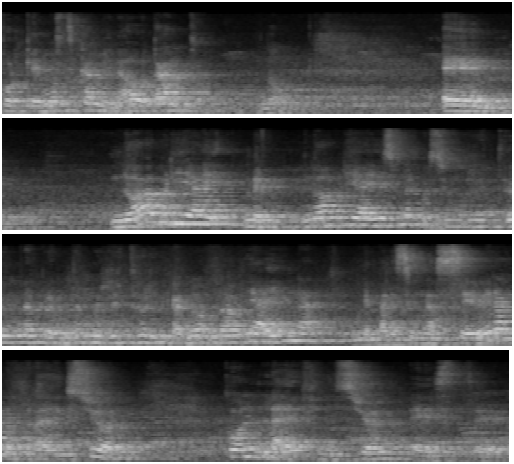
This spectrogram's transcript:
porque hemos caminado tanto, ¿no? Eh, no habría, no habría, es una, cuestión, una pregunta muy retórica, ¿no? no habría ahí una, me parece una severa contradicción con la definición, este,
